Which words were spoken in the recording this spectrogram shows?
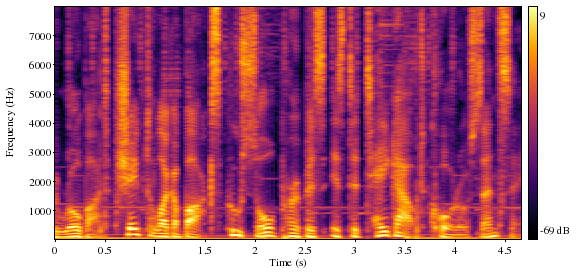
robot shaped like a box whose sole purpose is to take out Koro sensei.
